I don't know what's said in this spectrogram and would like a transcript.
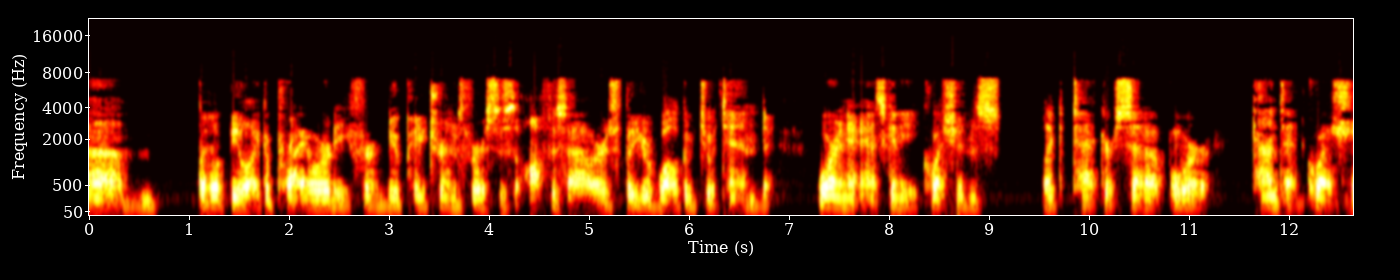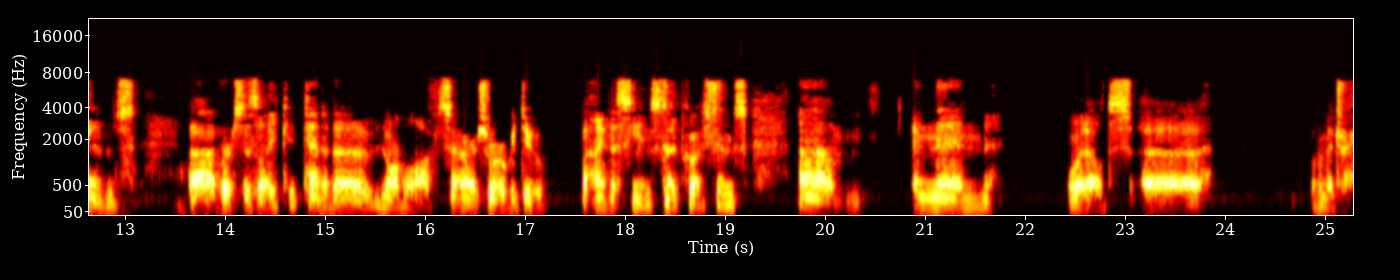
Um, but it'll be like a priority for new patrons versus office hours, but you're welcome to attend or ask any questions like tech or setup or content questions uh, versus like kind of the normal office hours where we do behind the scenes type questions. Um, and then what else? Uh, what am I trying?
